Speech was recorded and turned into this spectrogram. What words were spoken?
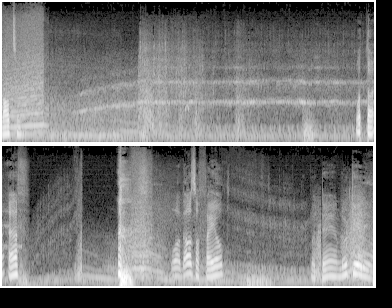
mountain. What the F? well, that was a fail. But damn, look at it.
